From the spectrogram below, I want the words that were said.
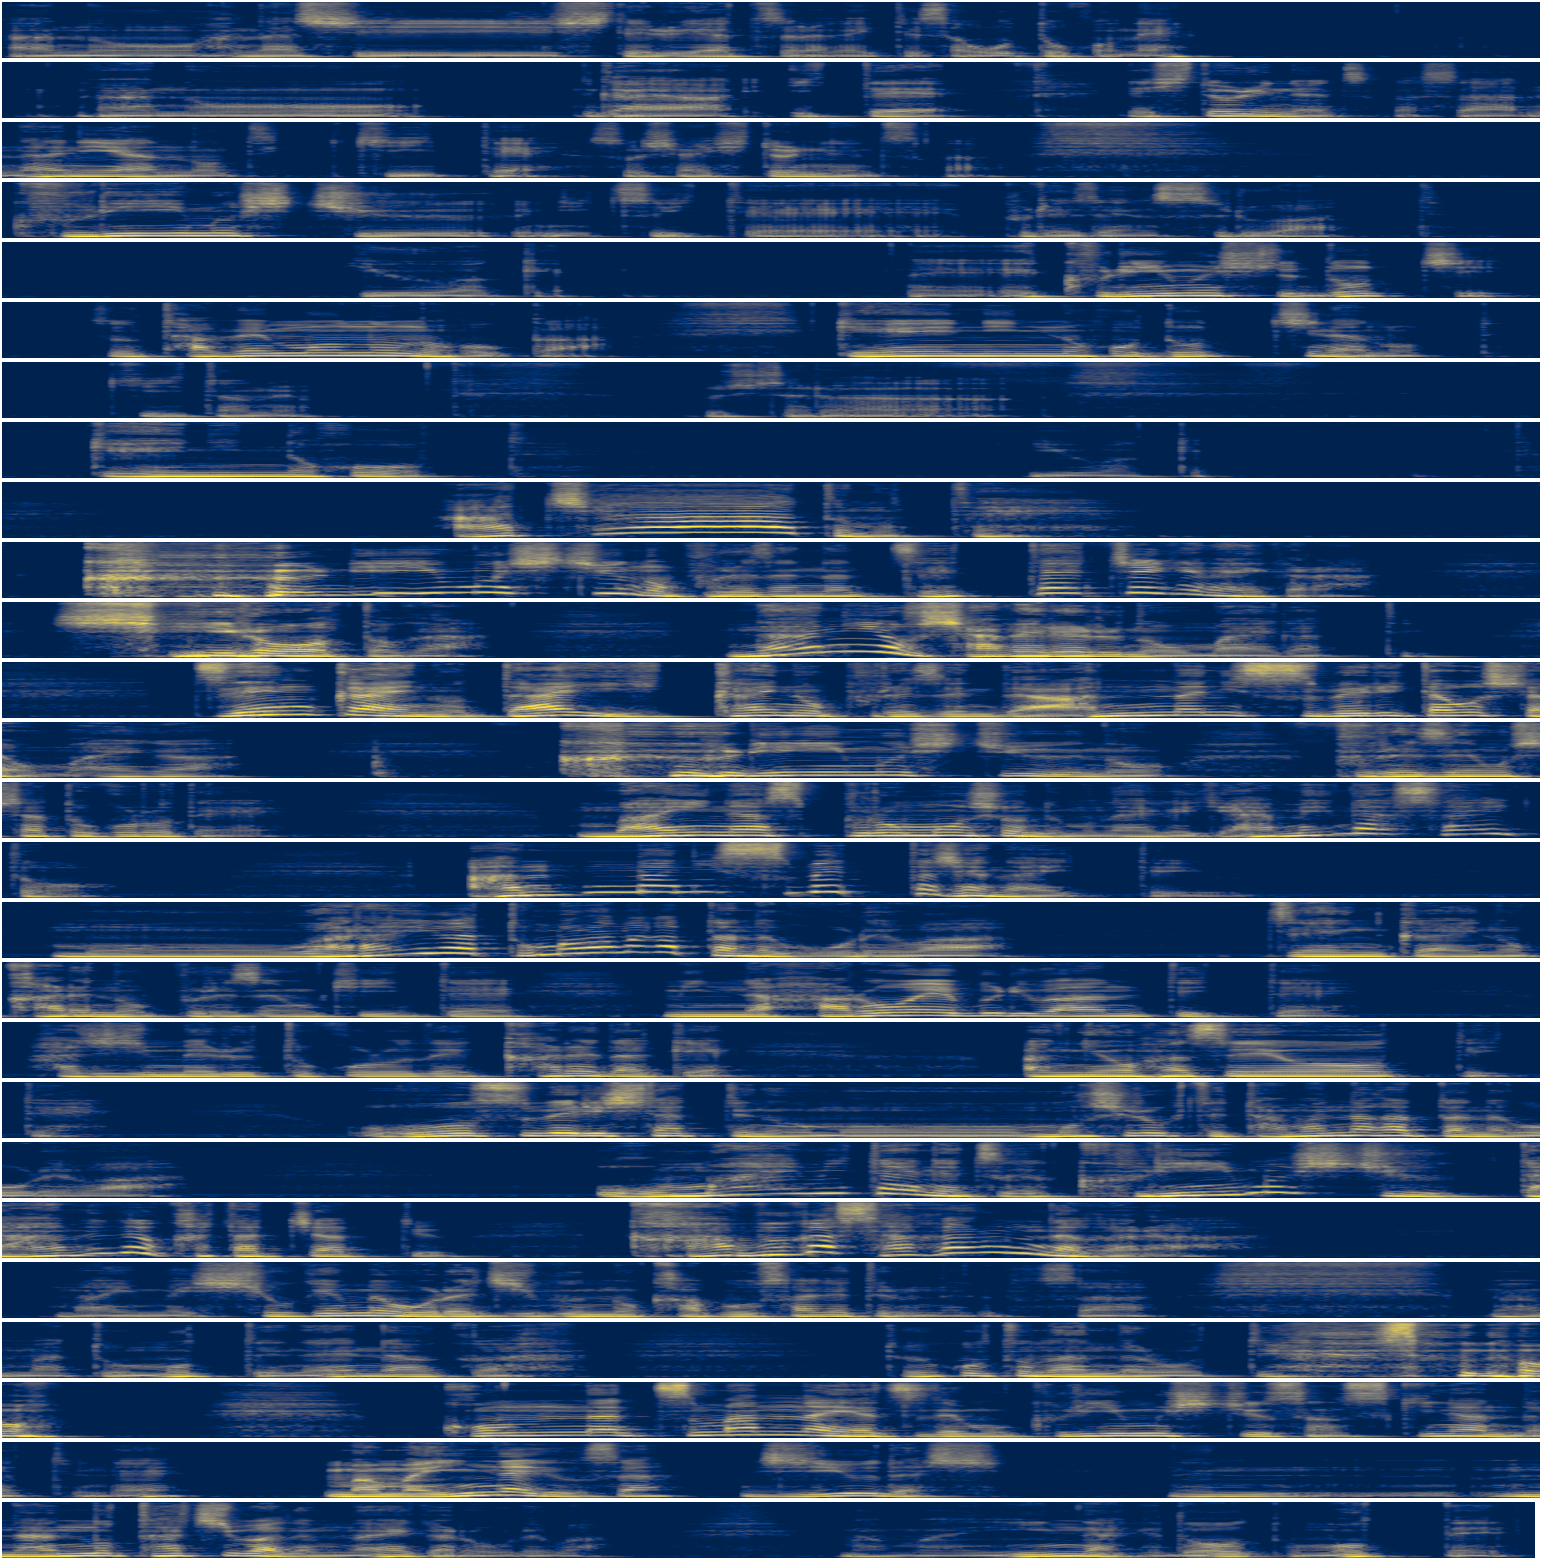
あの話してるやつらがいてさ男ねあのがいてで一人のやつがさ「何やんの?」って聞いてそしたら一人のやつが「クリームシチューについてプレゼンするわって言うわけ。えクリームシチューどっち？その食べ物の方か芸人の方どっちなのって聞いたのよ。そしたら芸人の方って言うわけ。あちゃーと思って。クリームシチューのプレゼンなんて絶対やっちゃいけないから。素人が。何を喋れるのお前がっていう。前回の第1回のプレゼンであんなに滑り倒したお前が。クリームシチューのプレゼンをしたところでマイナスプロモーションでもないがやめなさいと。あんなに滑ったじゃないっていう。もう笑いが止まらなかったんだ俺は。前回の彼のプレゼンを聞いてみんな「ハローエブリワン」って言って始めるところで彼だけ「안녕하세요」って言って大滑りしたっていうのがもう面白くてたまんなかったんだが俺はお前みたいなやつがクリームシチューダメだよ語っちゃうっていう株が下がるんだから。まあ今一生懸命俺は自分の株を下げてるんだけどさ。まあまあと思ってねなんかどういうことなんだろうっていう そのこんなつまんないやつでもクリームシチューさん好きなんだっていうね。まあまあいいんだけどさ自由だし、ね、何の立場でもないから俺は。まあまあいいんだけどと思って。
